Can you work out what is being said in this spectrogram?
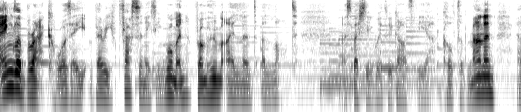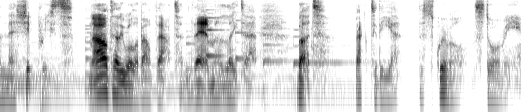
Engla Brack was a very fascinating woman from whom I learnt a lot especially with regards to the uh, cult of Manann and their ship priests. I'll tell you all about that and them later. But back to the uh, the squirrel story.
